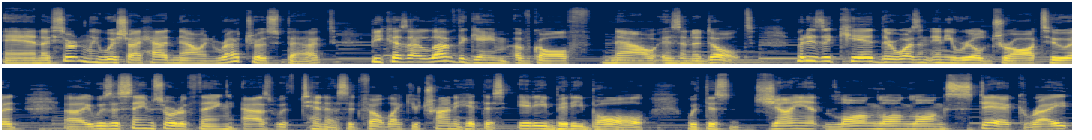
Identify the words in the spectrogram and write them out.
and I certainly wish I had now in retrospect because I love the game of golf now as an adult. But as a kid, there wasn't any real draw to it. Uh, it was the same sort of thing as with tennis. It felt like you're trying to hit this itty bitty ball with this giant, long, long, long stick, right?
